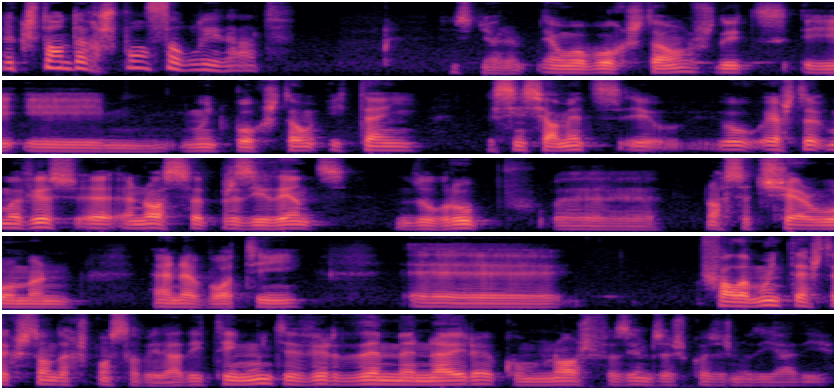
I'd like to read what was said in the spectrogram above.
A questão da responsabilidade. Sim, senhora. É uma boa questão, Judite, e, e muito boa questão, e tem, essencialmente, eu, eu, esta, uma vez a, a, nossa presidente do grupo, uh, nossa chairwoman, Ana Botin, uh, fala muito desta questão da responsabilidade e tem muito a ver da maneira como nós fazemos as coisas no dia a dia.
